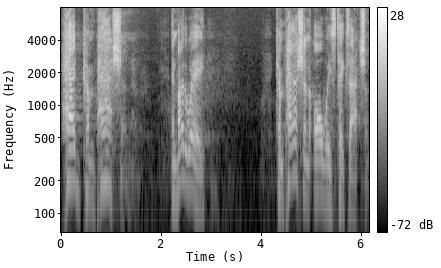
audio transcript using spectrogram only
had compassion. And by the way, compassion always takes action.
